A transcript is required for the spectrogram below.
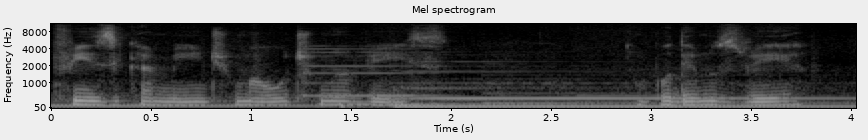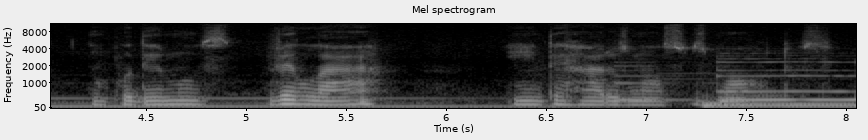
fisicamente uma última vez. Não podemos ver, não podemos velar e enterrar os nossos mortos.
